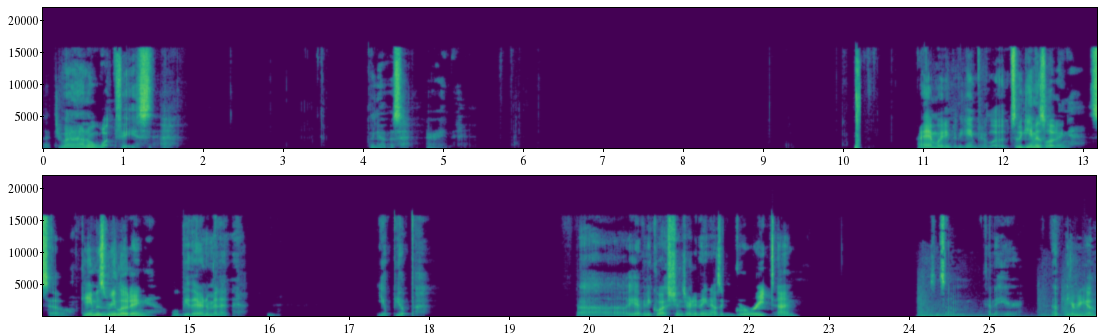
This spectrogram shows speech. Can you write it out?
I on a what face? Who knows? All right. I am waiting for the game to load. So the game is loading. So game is reloading. We'll be there in a minute. Yep, yep. Uh, you have any questions or anything? Now's a great time. Since I'm kind of here. Oh, here we go.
